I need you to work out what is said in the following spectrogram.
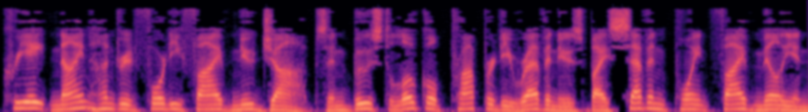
create 945 new jobs and boost local property revenues by $7.5 million.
